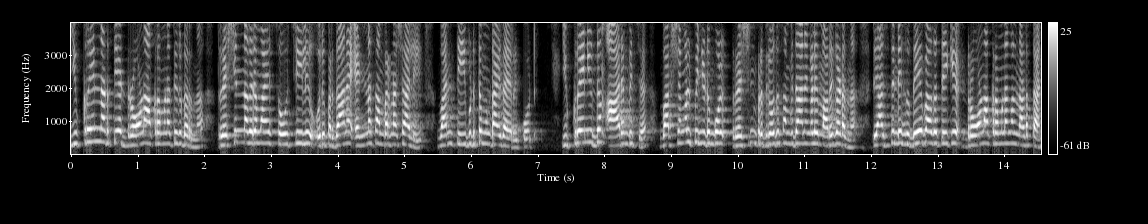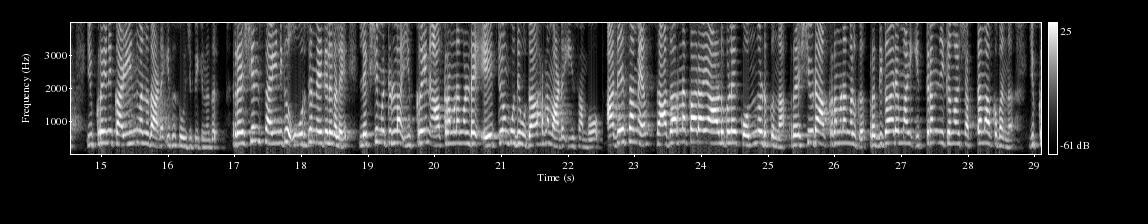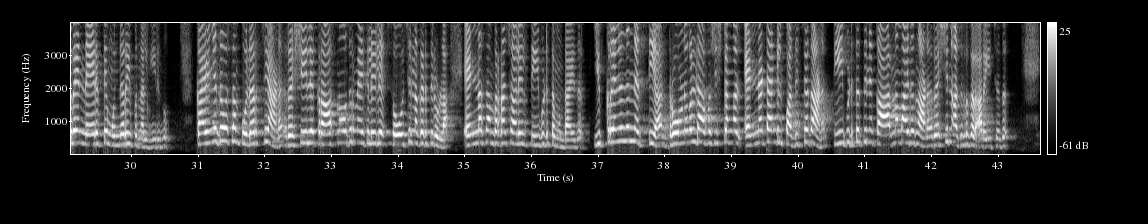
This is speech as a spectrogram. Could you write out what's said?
Ukraine നടത്തിയ drone ആക്രമണത്തെ തുടർന്ന് റഷ്യൻ നഗരമായ സോച്ചിയിലെ ഒരു പ്രധാന എണ്ണ സംഭരണശാലയിൽ വൻ തീപിടുത്തമുണ്ടായതായി റിപ്പോർട്ട്. യുക്രൈൻ യുദ്ധം ആരംഭിച്ച് വർഷങ്ങൾ പിന്നിടുമ്പോൾ റഷ്യൻ പ്രതിരോധ സംവിധാനങ്ങളെ മറികടന്ന് രാജ്യത്തിന്റെ ഹൃദയഭാഗത്തേക്ക് ഡ്രോൺ ആക്രമണങ്ങൾ നടത്താൻ യുക്രൈന് കഴിയുന്നുവെന്നതാണ് ഇത് സൂചിപ്പിക്കുന്നത്. റഷ്യൻ സൈനിക ഊർജ മേഖലകളെ ലക്ഷ്യമിട്ടുള്ള യുക്രൈൻ ആക്രമണങ്ങളുടെ ഏറ്റവും പുതിയ ഉദാഹരണമാണ് ഈ സംഭവം. അതേസമയം സാധാരണക്കാരായ ആളുകളെ കൊന്നൊടുക്കുന്ന റഷ്യയുടെ ആക്രമണങ്ങൾക്ക് പ്രതികാരമായി ഇത്തരം നീക്കങ്ങൾ ശക്തമാക്കുമെന്ന് യുക്രൈൻ നേരത്തെ മുന്നറിയിപ്പ് നൽകിയിരുന്നു. കഴിഞ്ഞ ദിവസം പുലർച്ചെയാണ് റഷ്യയിലെ ക്രാസ്നോദർ മേഖലയിലെ സോച്ചി നഗരത്തിലുള്ള എണ്ണ സംഭരണശാലയിൽ തീപിടുത്തമുണ്ടായത്. യുക്രൈനിൽ നിന്നെത്തിയ ഡ്രോണുകളുടെ അവശിഷ്ടങ്ങൾ എണ്ണ ടാങ്കിൽ പതിച്ചതാണ് തീപിടുത്തത്തിന് കാരണമായതെന്നാണ് റഷ്യൻ അധികൃതർ അറിയിച്ചത്.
